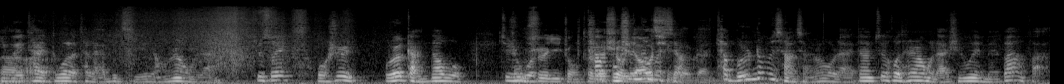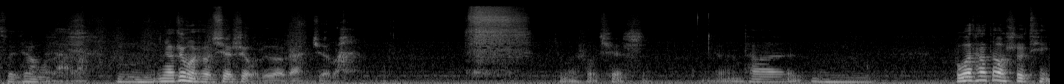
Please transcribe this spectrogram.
因为啊太多了他来不及，然后让我来，就所以我是我是感到我就是我是一种特他别受邀请的感觉。他不是那么想想让我来，但最后他让我来是因为没办法，所以他让我来了。嗯，你要这么说，确实有这个感觉吧？这么说确实，嗯，他嗯，不过他倒是挺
